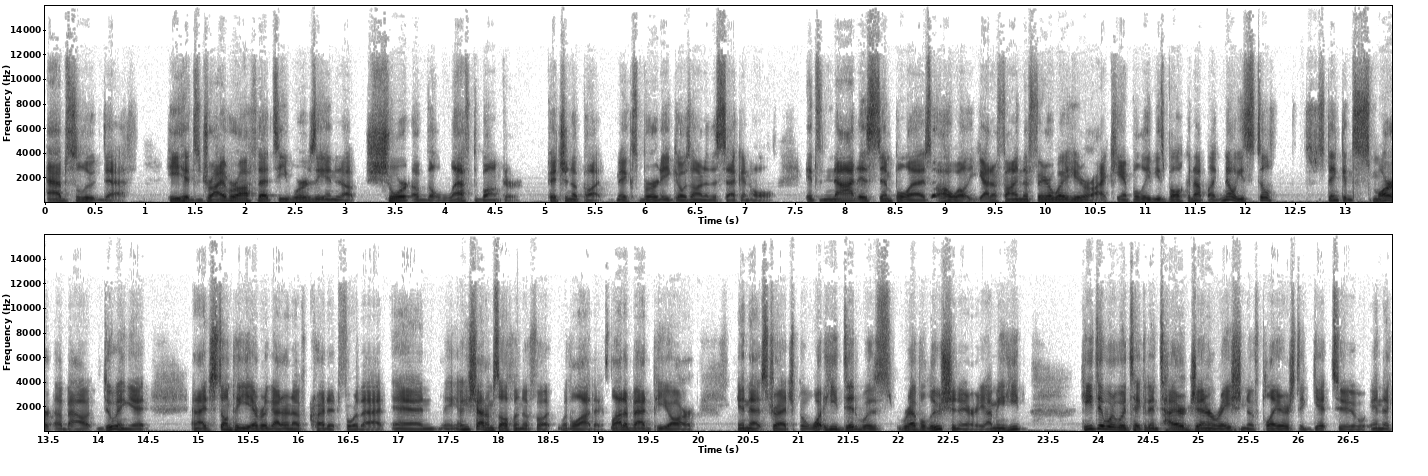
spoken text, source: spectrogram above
absolute death. He hits driver off that tee. Where does he end up? Short of the left bunker, pitching a putt, makes birdie, goes on to the second hole. It's not as simple as, oh, well, you got to find the fairway here. Or I can't believe he's bulking up. Like, no, he's still stinking smart about doing it. And I just don't think he ever got enough credit for that. And you know, he shot himself in the foot with a lot of things, a lot of bad PR in that stretch. But what he did was revolutionary. I mean, he he did what would take an entire generation of players to get to in the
